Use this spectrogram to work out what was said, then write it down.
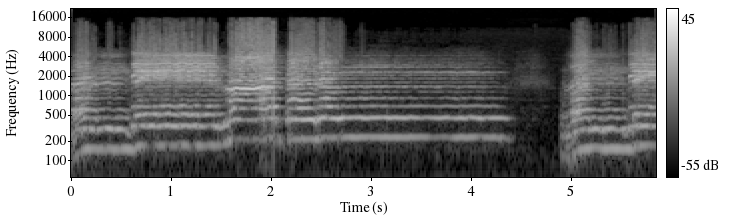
वन्दे मातरम्। वन्दे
